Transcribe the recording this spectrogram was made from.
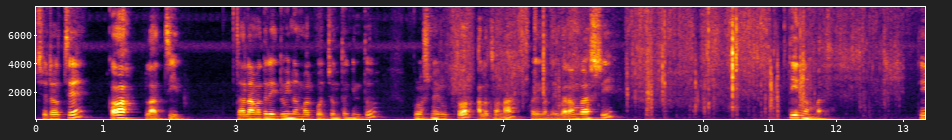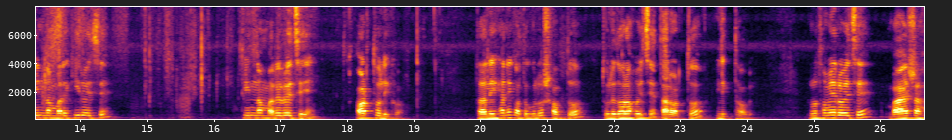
সেটা হচ্ছে কহ প্লাস চিত তাহলে আমাদের এই দুই নম্বর পর্যন্ত কিন্তু প্রশ্নের উত্তর আলোচনা হয়ে গেল। এবার আমরা আসছি তিন নম্বরে। তিন নম্বরে কি রয়েছে? তিন নম্বরে রয়েছে অর্থ লিখো তাহলে এখানে কতগুলো শব্দ তুলে ধরা হয়েছে? তার অর্থ লিখতে হবে। প্রথমে রয়েছে বায়সাহ।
